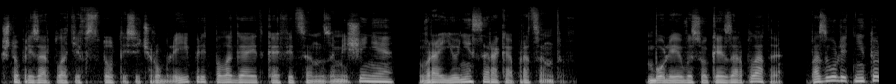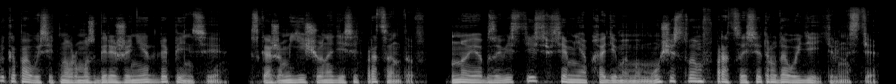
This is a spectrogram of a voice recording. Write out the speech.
что при зарплате в 100 тысяч рублей предполагает коэффициент замещения в районе 40%. Более высокая зарплата позволит не только повысить норму сбережения для пенсии, скажем, еще на 10%, но и обзавестись всем необходимым имуществом в процессе трудовой деятельности.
